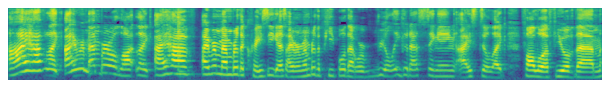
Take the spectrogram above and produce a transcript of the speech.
I have like I remember a lot like I have I remember the crazy guys. I remember the people that were really good at singing. I still like follow a few of them.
